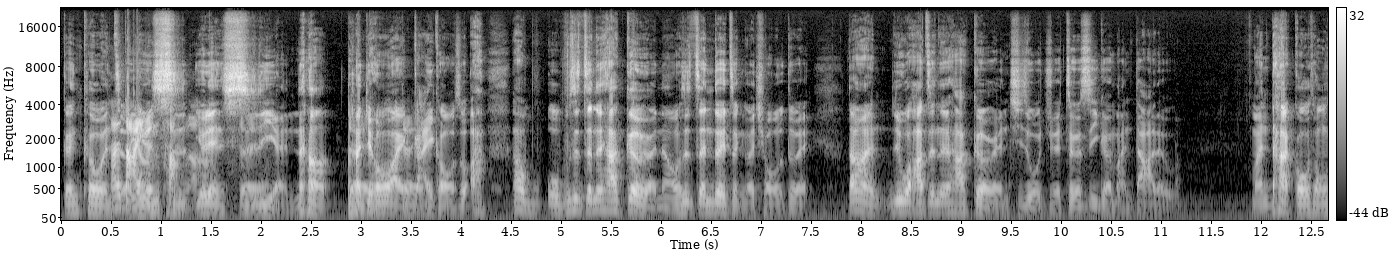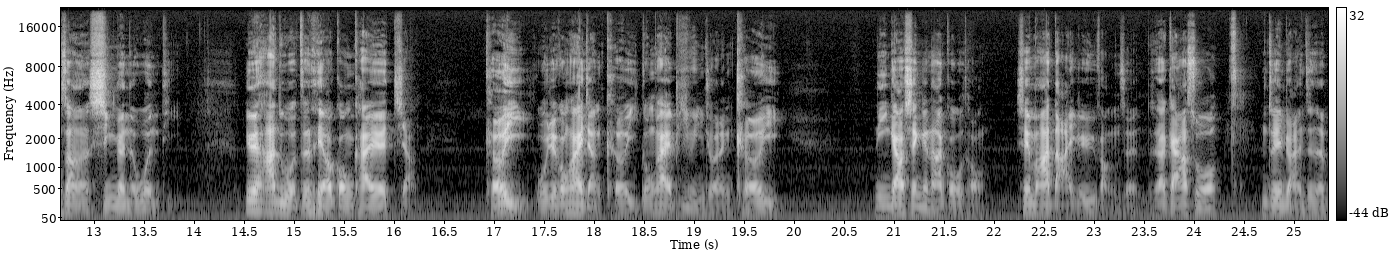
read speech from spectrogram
跟柯文哲打圆场有点失言，然后他就后来改口说啊啊，我不是针对他个人啊，我是针对整个球队。当然，如果他针对他个人，其实我觉得这个是一个蛮大的、蛮大沟通上的信任的问题。因为他如果真的要公开的讲，可以，我觉得公开讲可以，公开批评球员可以，你应该要先跟他沟通，先帮他打一个预防针，就他跟他说，你最近表现真的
